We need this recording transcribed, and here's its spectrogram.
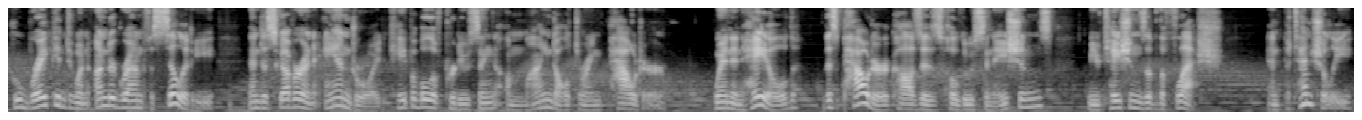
who break into an underground facility and discover an android capable of producing a mind altering powder. When inhaled, this powder causes hallucinations, mutations of the flesh, and potentially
